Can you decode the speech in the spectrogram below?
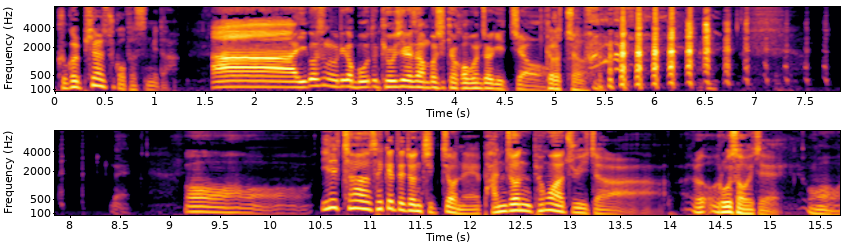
그걸 피할 수가 없었습니다. 아, 이것은 우리가 모두 교실에서 한 번씩 겪어본 적이 있죠. 그렇죠. 어, 1차 세계대전 직전에 반전 평화주의자로서 이제, 어,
